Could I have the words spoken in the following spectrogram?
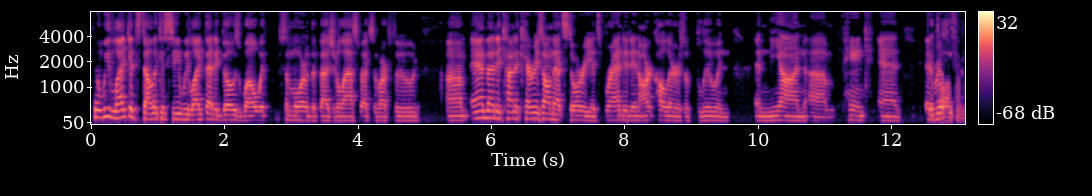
So we like its delicacy. We like that it goes well with some more of the vegetal aspects of our food. Um, and that it kind of carries on that story. It's branded in our colors of blue and, and neon um, pink, and it That's really awesome.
